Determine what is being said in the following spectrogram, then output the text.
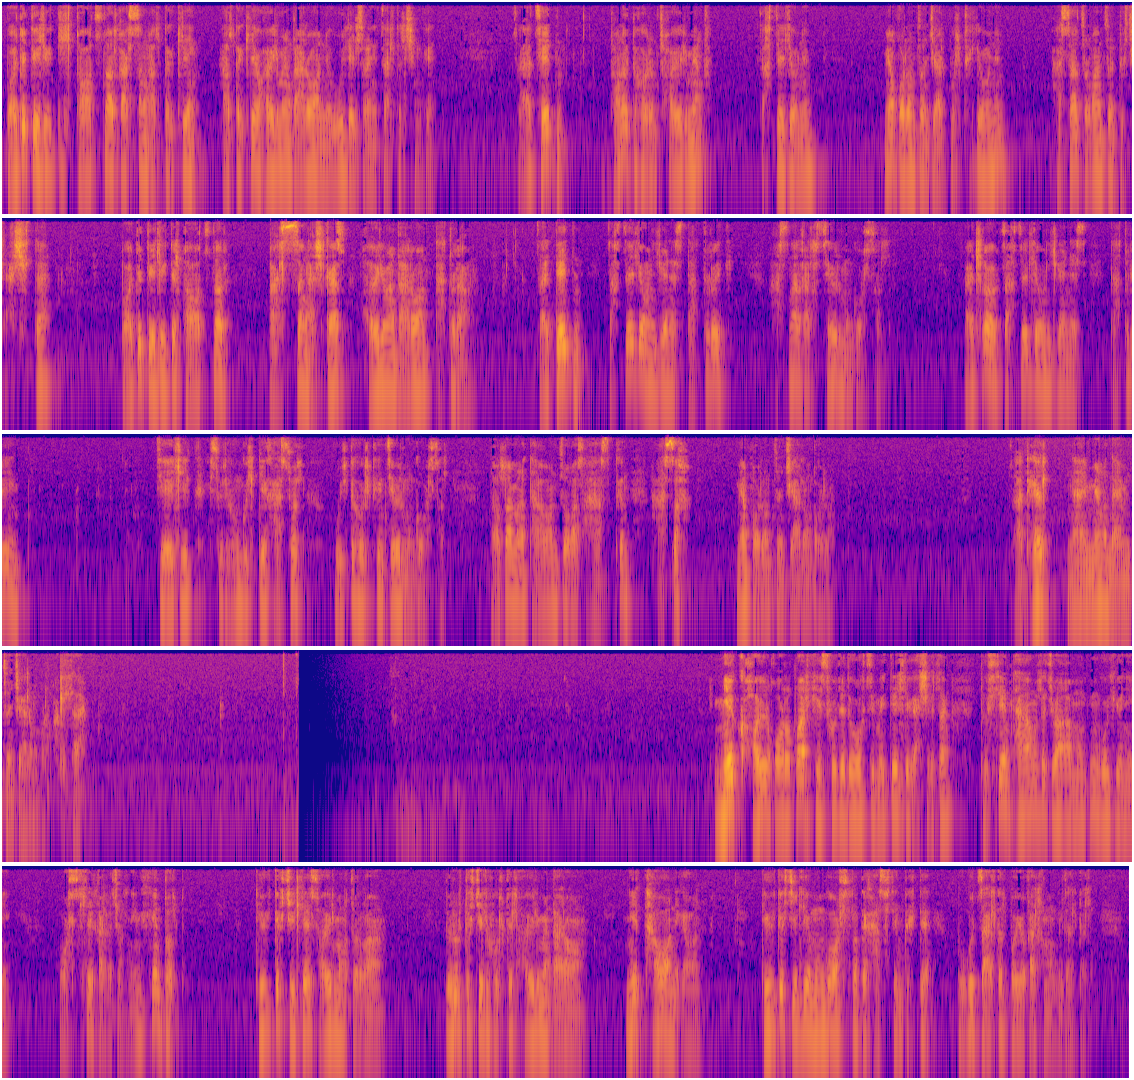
Бодит илэгдэл тооцноор гарсан алдагдлын алдагдлыг 2010 оны үйл ажиллагааны залтал шингээ. За цэд нь тоног төхөөрөмж 2000 зах зээлийн үнэ нь 1360 бүртгэлийн үнэ нь хасаа 640 ашигтай бодит илэгдэл тооцноор гарсан ашгаас 2010 онд татвар авна. За дээд нь зах зээлийн үнэлгээнээс татварыг хаснаар гарах цэвэр мөнгө урсгал. Барилгын хувь зах зээлийн үнэлгээнээс татварын зээлийг эсвэл хөнгөлтийг хасвал үлдэх хөлтгийн цэвэр мөнгө урсгал. 7500-аас хасдаг нь хасах 1363. За тэгэхээр 8863 галлаа. 1 2 3 дугаар хэсгүүдэд өгсөн мэдээллийг ашиглан төслийн таамаглаж байгаа мөнгөн гүйлгээний урсгалыг гаргаж болно. Ингэхийн тулд тэгдэх жилээс 2006 дөрөвдөг жил хүртэл 2010 нийт 5 хоног авна. Тэгдэх жилийн мөнгөн урсгалуудыг хасах тэмдэгтээ бүгд зардал буюу гарах мөнгөн зардал.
